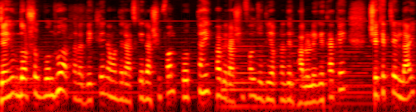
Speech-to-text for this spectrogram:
যাই হোক দর্শক বন্ধু, আপনারা দেখলেন আমাদের আজকের রাশিফল। প্রত্যাহিকভাবে রাশিফল যদি আপনাদের ভালো লেগে থাকে, সেক্ষেত্রে লাইক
